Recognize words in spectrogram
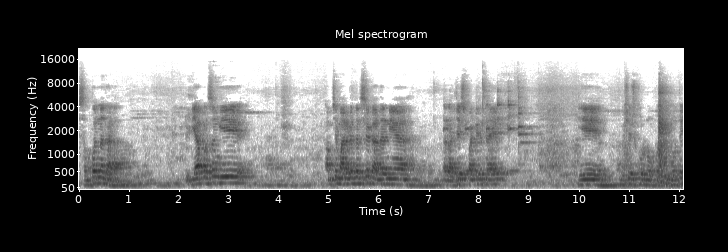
संपन्न झाला. या प्रसंगी आमचे मार्गदर्शक आदरणीय राजेश पाटील साहेब हे विशेष करून उपस्थित होते.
